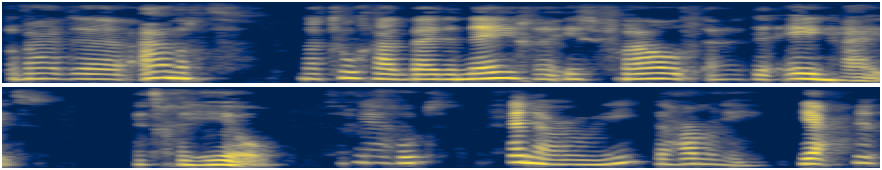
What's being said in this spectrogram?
waar de aandacht naartoe gaat bij de negen is vooral eh, de eenheid, het geheel. Zeg ik Ja. goed? En de harmonie. De harmonie. Ja. Ja.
